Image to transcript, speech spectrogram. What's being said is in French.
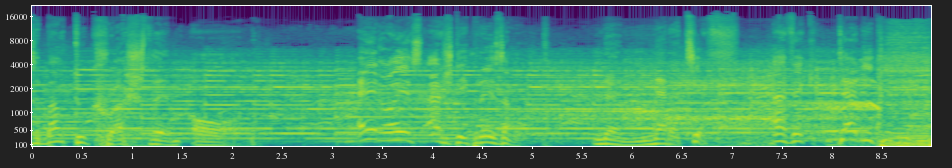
is about to crush them all. RAS HD présente le narratif avec Danny Killian.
